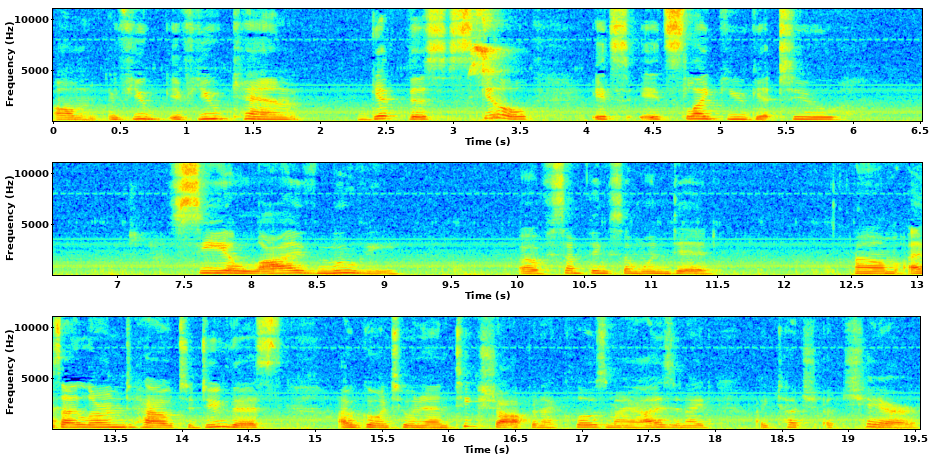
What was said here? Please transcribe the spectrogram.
Um, if you if you can get this skill, it's it's like you get to see a live movie of something someone did. Um, as I learned how to do this, I would go into an antique shop and I'd close my eyes and I'd, I'd touch a chair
